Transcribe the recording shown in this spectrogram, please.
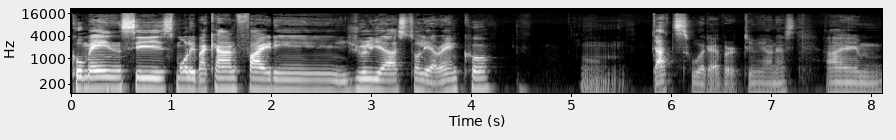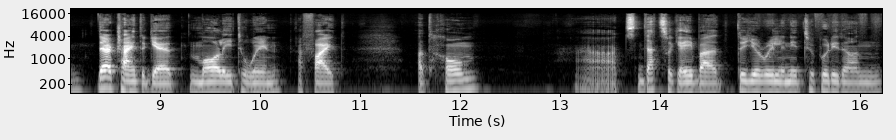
Co-mains is Molly McCann fighting Julia Stoliarenko. Um, that's whatever, to be honest. I'm. They're trying to get Molly to win a fight at home. Uh, that's okay, but do you really need to put it on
